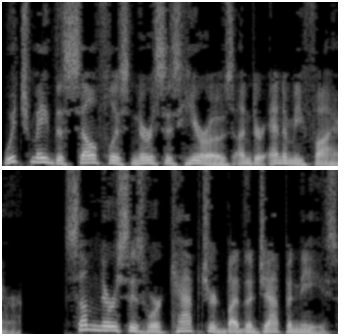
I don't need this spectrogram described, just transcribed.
which made the selfless nurses heroes under enemy fire. Some nurses were captured by the Japanese,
